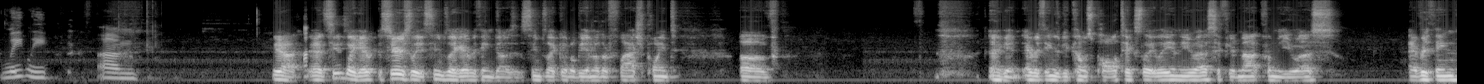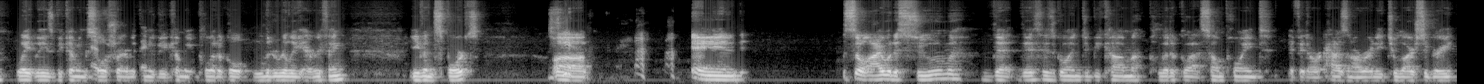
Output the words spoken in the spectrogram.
lately. Um, Yeah, it seems like seriously, it seems like everything does. It seems like it'll be another flashpoint of again, everything becomes politics lately in the U.S. If you're not from the U.S., everything lately is becoming social. Everything is becoming political. Literally everything, even sports. Uh, and so I would assume that this is going to become political at some point. If it hasn't already, to a large degree,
